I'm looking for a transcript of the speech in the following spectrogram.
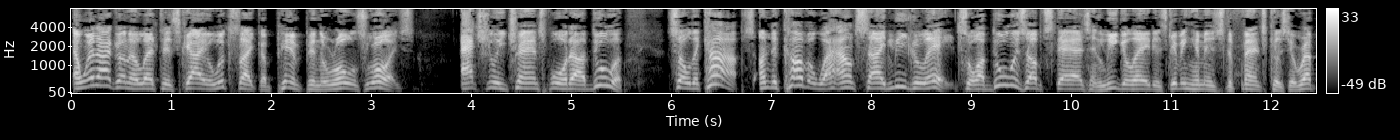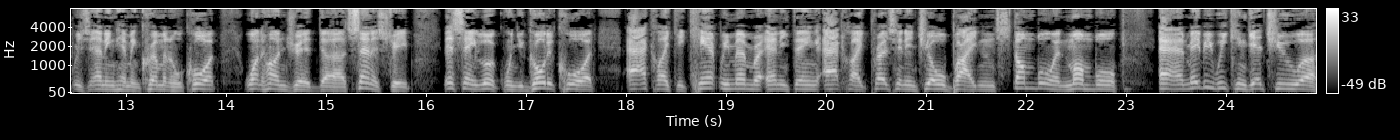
And we're not going to let this guy who looks like a pimp in the Rolls Royce actually transport Abdullah. So the cops undercover were outside legal aid. So Abdullah's upstairs and legal aid is giving him his defense because they're representing him in criminal court, 100 uh, Center Street. They're saying, look, when you go to court, act like you can't remember anything, act like President Joe Biden, stumble and mumble, and maybe we can get you uh,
